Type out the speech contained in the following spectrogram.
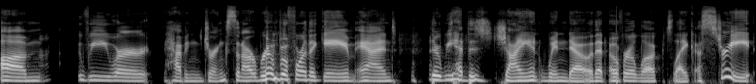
Um, Uh-huh. We were having drinks in our room before the game, and there we had this giant window that overlooked like a street,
